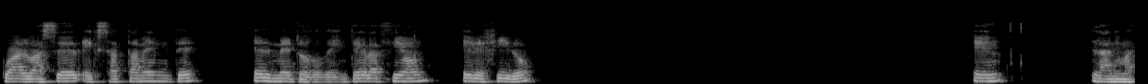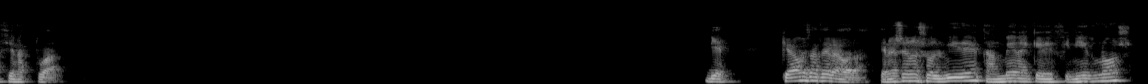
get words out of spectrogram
cuál va a ser exactamente el método de integración elegido en la animación actual. Bien, ¿qué vamos a hacer ahora? Que no se nos olvide, también hay que definirnos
